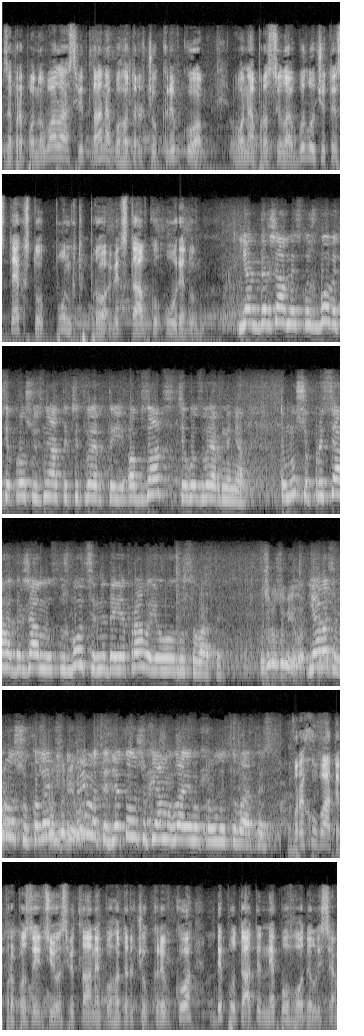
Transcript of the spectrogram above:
запропонувала Світлана Богатарчук Кривко. Вона просила вилучити з тексту пункт про відставку уряду. Як державний службовець я прошу зняти четвертий абзац цього звернення, тому що присяга державного службовця не дає права його голосувати. Зрозуміло. Я вас Зрозуміло. прошу, колеги, Зрозуміло. підтримати для того, щоб я могла його проголосувати. Врахувати пропозицію Світлани Богатирчук Кривко депутати не погодилися.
